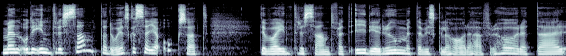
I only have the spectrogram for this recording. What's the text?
Men och det intressanta då, jag ska säga också att det var intressant för att i det rummet där vi skulle ha det här förhöret där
